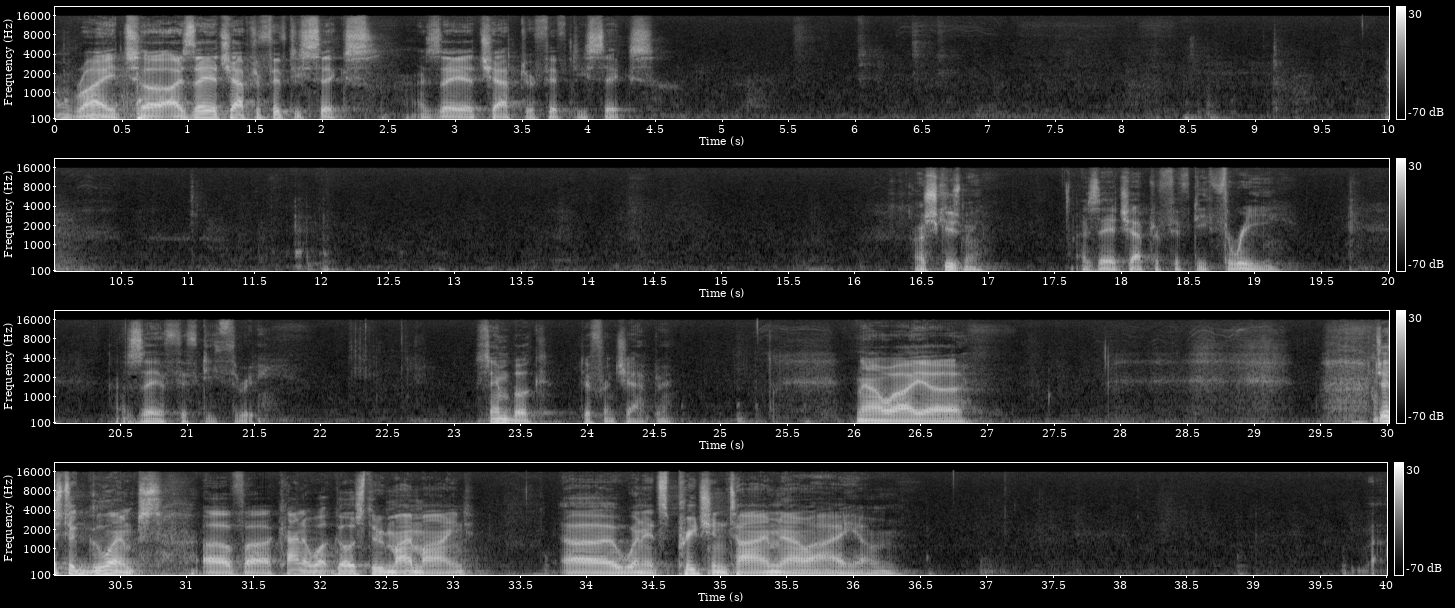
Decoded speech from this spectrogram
All right, uh, Isaiah chapter 56. Isaiah chapter 56. Or excuse me, Isaiah chapter 53. Isaiah 53. Same book, different chapter. Now, I. Uh, just a glimpse of uh, kind of what goes through my mind uh, when it's preaching time. Now, I. Um,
